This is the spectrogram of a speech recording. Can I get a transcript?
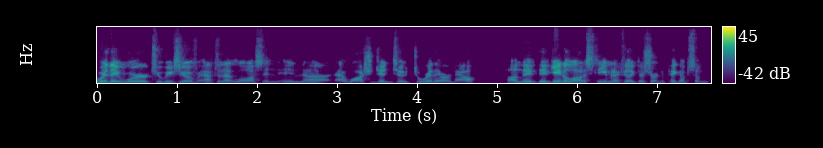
where they were two weeks ago after that loss in in uh, at Washington to, to where they are now. Um, they've they've gained a lot of steam, and I feel like they're starting to pick up some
